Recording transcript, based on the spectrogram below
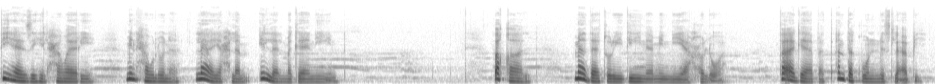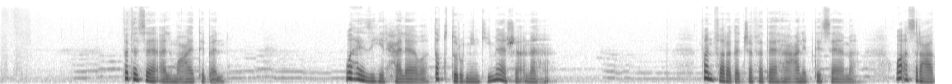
في هذه الحواري من حولنا لا يحلم إلا المجانين فقال ماذا تريدين مني يا حلوة؟ فأجابت أن تكون مثل أبي. فتساءل معاتبا وهذه الحلاوة تقطر منك ما شأنها؟ فانفرجت شفتاها عن ابتسامة وأسرعت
